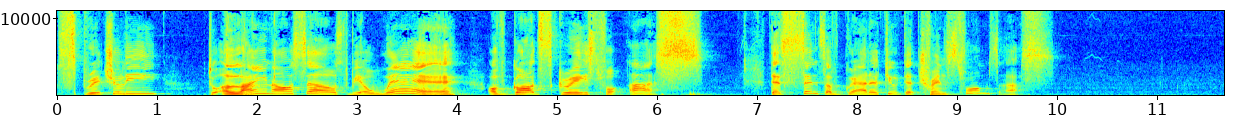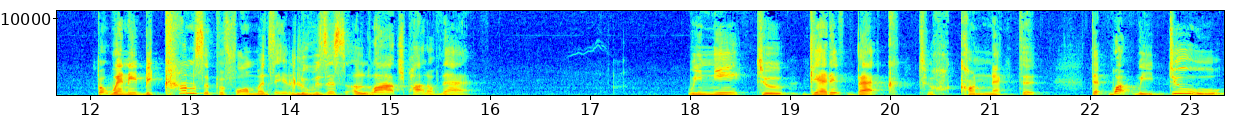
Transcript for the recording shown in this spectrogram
spiritually to align ourselves to be aware of God's grace for us. That sense of gratitude that transforms us. But when it becomes a performance, it loses a large part of that. We need to get it back to connected. That what we do,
